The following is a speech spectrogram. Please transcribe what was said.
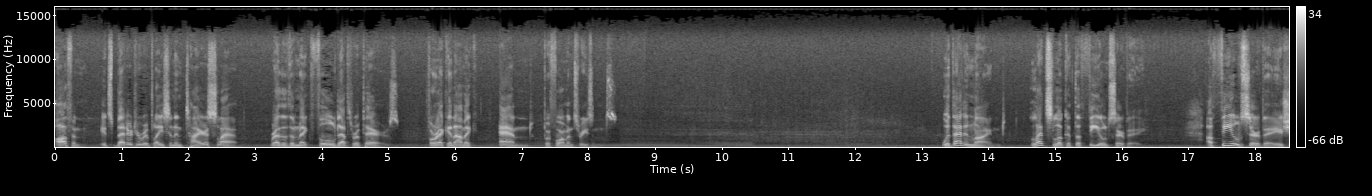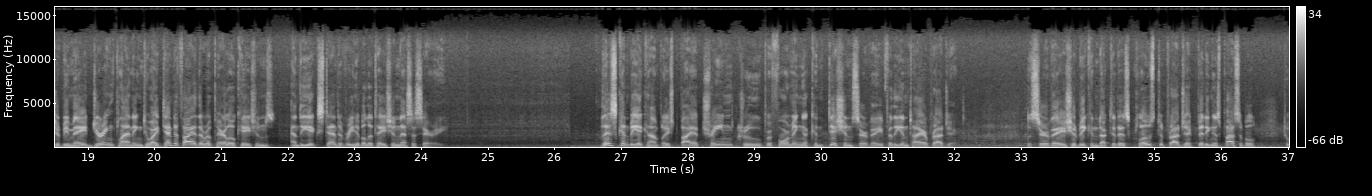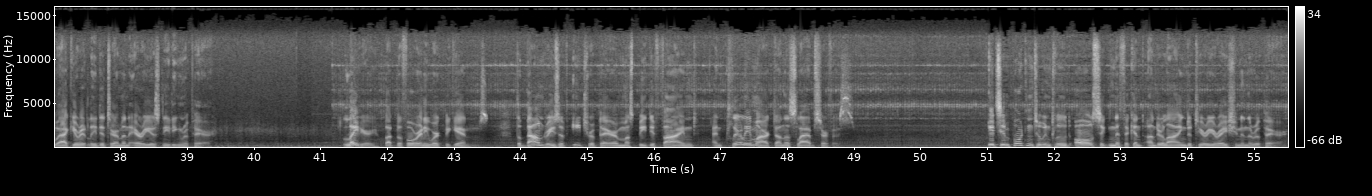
Often, it's better to replace an entire slab rather than make full depth repairs for economic and performance reasons. With that in mind, let's look at the field survey. A field survey should be made during planning to identify the repair locations and the extent of rehabilitation necessary. This can be accomplished by a trained crew performing a condition survey for the entire project. The survey should be conducted as close to project bidding as possible to accurately determine areas needing repair. Later, but before any work begins, the boundaries of each repair must be defined and clearly marked on the slab surface. It's important to include all significant underlying deterioration in the repair.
